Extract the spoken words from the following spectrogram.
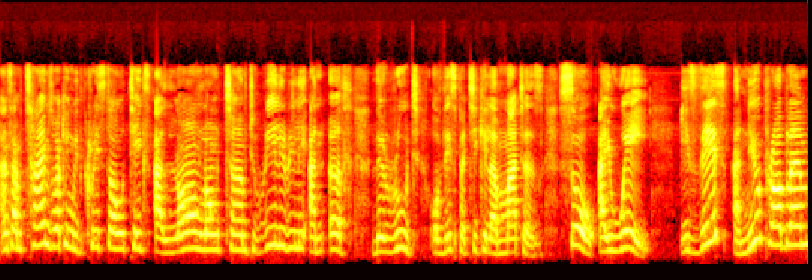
And sometimes working with crystal takes a long, long term to really, really unearth the root of these particular matters. So I weigh is this a new problem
